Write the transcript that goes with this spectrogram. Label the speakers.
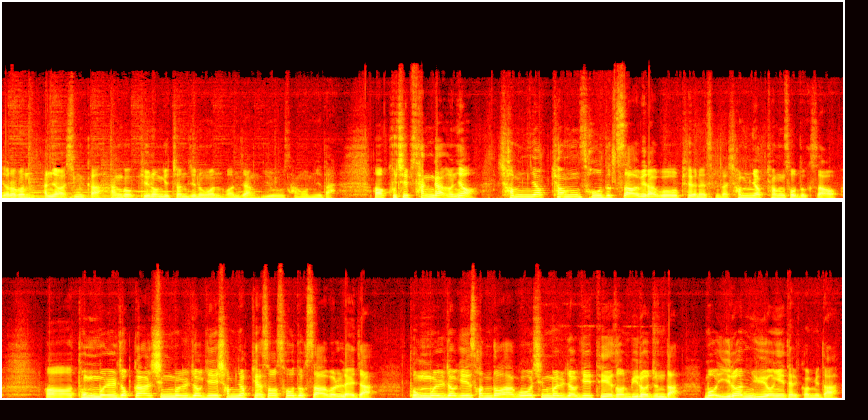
Speaker 1: 여러분 안녕하십니까? 한국균형기천진흥원 원장 유상호입니다. 어, 93강은요 협력형 소득사업이라고 표현했습니다. 협력형 소득사업. 어, 동물족과 식물족이 협력해서 소득사업을 내자 동물족이 선도하고 식물족이 뒤에서 밀어준다. 뭐 이런 유형이 될 겁니다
